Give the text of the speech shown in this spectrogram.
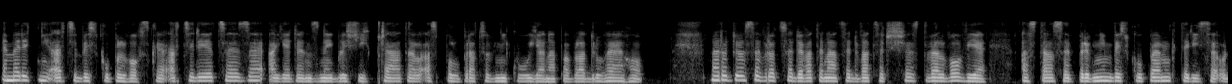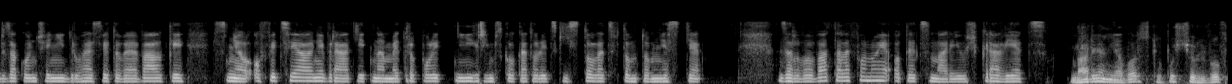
emeritní arcibiskup Lvovské arcidiecéze a jeden z nejbližších přátel a spolupracovníků Jana Pavla II. Narodil se v roce 1926 ve Lvově a stal se prvním biskupem, který se od zakončení druhé světové války směl oficiálně vrátit na metropolitní římskokatolický stolec v tomto městě. Ze Lvova telefonuje otec Mariuš Kravěc. Marian Javorský opustil Lvov,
